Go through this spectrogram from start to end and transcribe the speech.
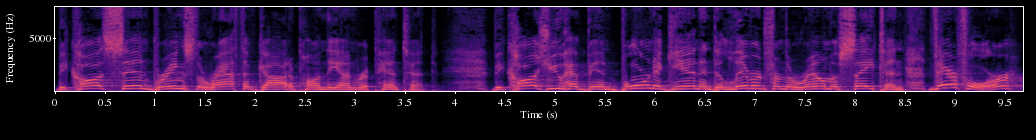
because sin brings the wrath of God upon the unrepentant, because you have been born again and delivered from the realm of Satan, therefore,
